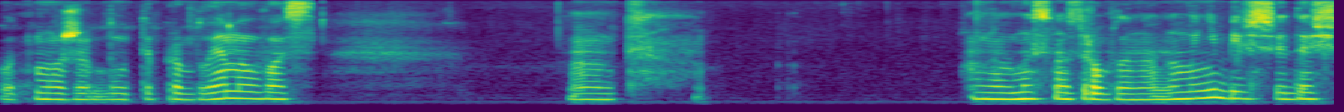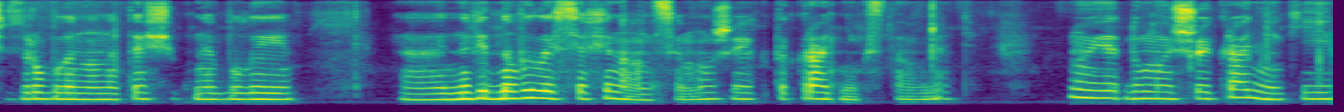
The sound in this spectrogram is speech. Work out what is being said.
от може бути проблеми у вас. От. Навмисно зроблено. Ну, мені більше дещо зроблено на те, щоб не були, не відновилися фінанси. Може, як так крадник ставлять. Ну, я думаю, що і крадник, і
